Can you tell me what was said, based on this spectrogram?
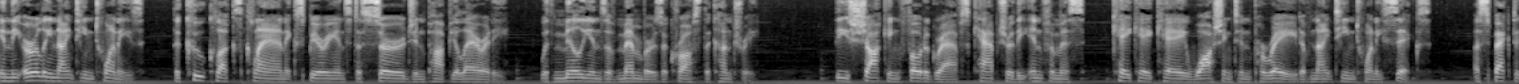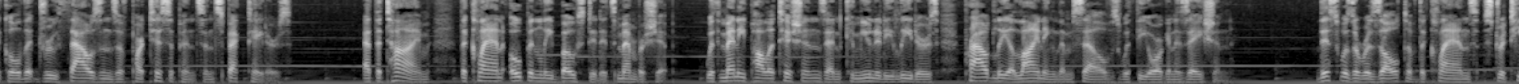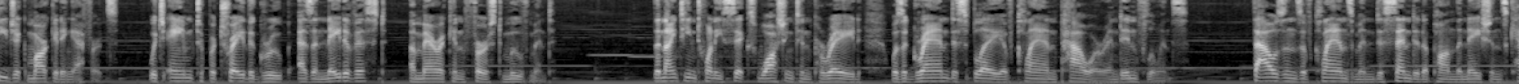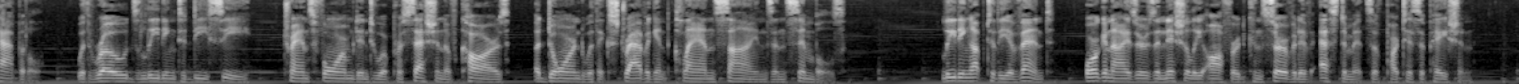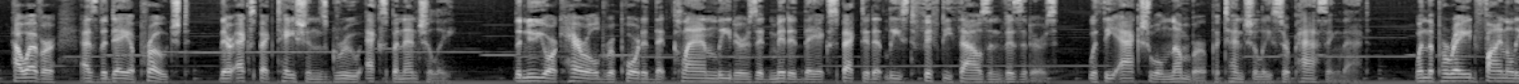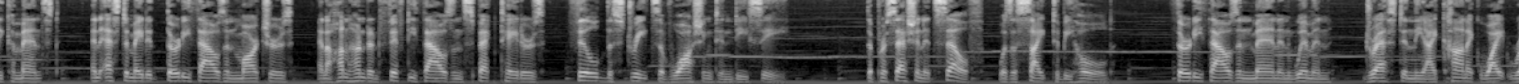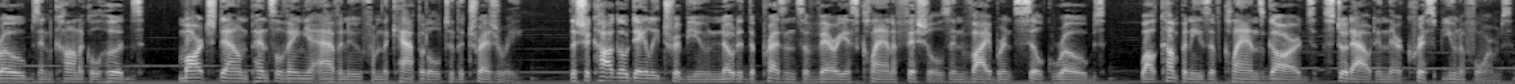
In the early 1920s, the Ku Klux Klan experienced a surge in popularity, with millions of members across the country. These shocking photographs capture the infamous KKK Washington Parade of 1926, a spectacle that drew thousands of participants and spectators. At the time, the Klan openly boasted its membership, with many politicians and community leaders proudly aligning themselves with the organization. This was a result of the Klan's strategic marketing efforts, which aimed to portray the group as a nativist, American First movement. The 1926 Washington Parade was a grand display of Klan power and influence. Thousands of Klansmen descended upon the nation's capital, with roads leading to D.C. transformed into a procession of cars adorned with extravagant Klan signs and symbols. Leading up to the event, organizers initially offered conservative estimates of participation. However, as the day approached, their expectations grew exponentially. The New York Herald reported that Klan leaders admitted they expected at least 50,000 visitors, with the actual number potentially surpassing that. When the parade finally commenced, an estimated 30,000 marchers and 150,000 spectators filled the streets of Washington, D.C. The procession itself was a sight to behold. 30,000 men and women, dressed in the iconic white robes and conical hoods, marched down Pennsylvania Avenue from the Capitol to the Treasury. The Chicago Daily Tribune noted the presence of various Klan officials in vibrant silk robes, while companies of Klan's guards stood out in their crisp uniforms.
